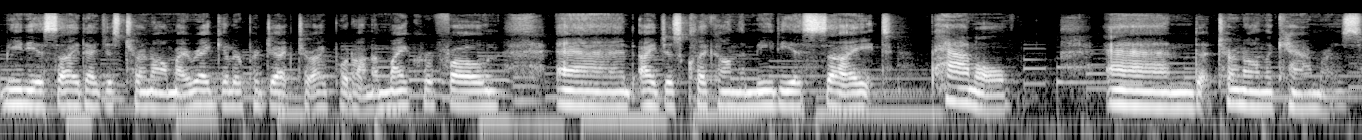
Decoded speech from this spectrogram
Mediasite. I just turn on my regular projector, I put on a microphone, and I just click on the Mediasite panel and turn on the cameras.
